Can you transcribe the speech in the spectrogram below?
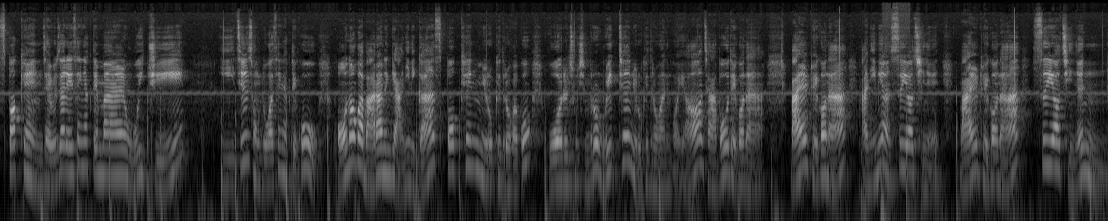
spoken 자이 자리에 생략된 말 which is 정도가 생략되고 언어가 말하는 게 아니니까 spoken 이렇게 들어가고 워를 중심으로 written 이렇게 들어가는 거예요. 자, 뭐 되거나 말 되거나 아니면 쓰여지는 말 되거나 쓰여지는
